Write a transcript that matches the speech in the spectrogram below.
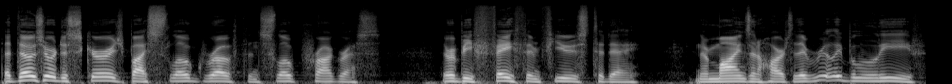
that those who are discouraged by slow growth and slow progress, there would be faith infused today in their minds and hearts. That They really believe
